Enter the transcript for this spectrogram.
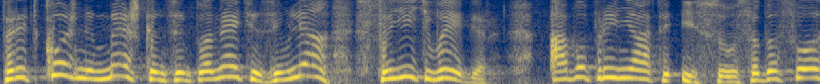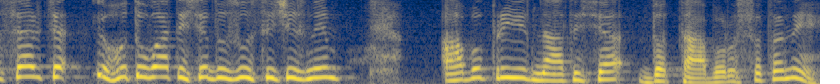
Перед кожним мешканцем планеті Земля стоїть вибір або прийняти Ісуса до свого серця і готуватися до зустрічі з Ним, або приєднатися до табору сатани.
